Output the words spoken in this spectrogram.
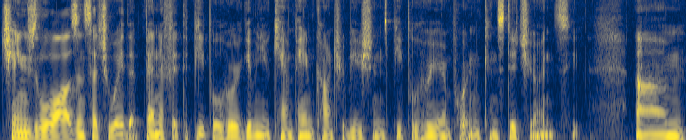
change the laws in such a way that benefit the people who are giving you campaign contributions, people who are your important constituents. Um,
